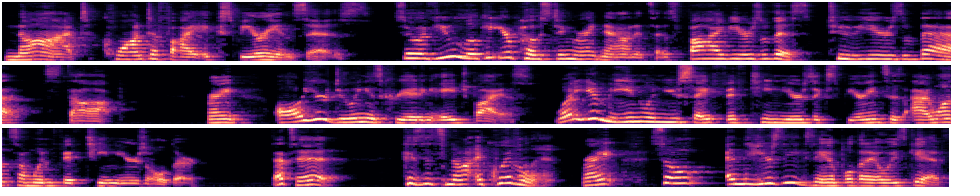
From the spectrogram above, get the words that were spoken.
not quantify experiences. So if you look at your posting right now and it says five years of this, two years of that, stop. Right? All you're doing is creating age bias. What you mean when you say 15 years experience is I want someone 15 years older. That's it. Because it's not equivalent, right? So, and here's the example that I always give.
